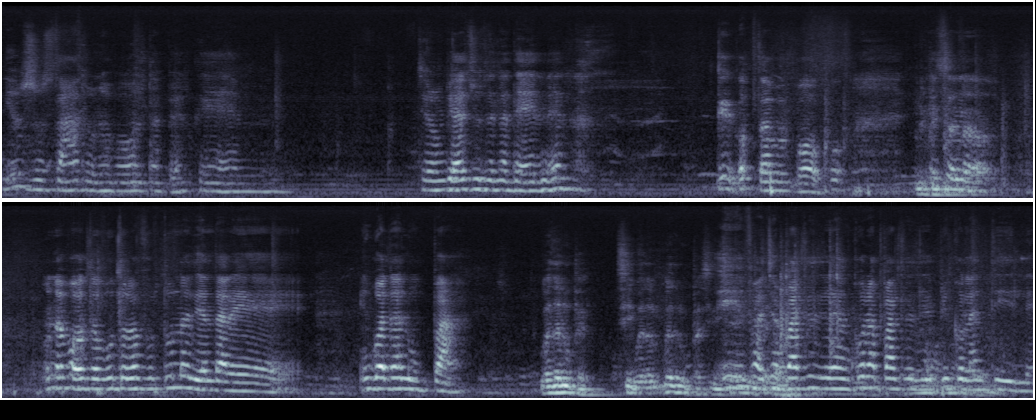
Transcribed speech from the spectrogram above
Io sono stata una volta perché mm, c'era un viaggio della Denner che costava poco. Sono, una volta ho avuto la fortuna di andare in Guadalupe Guadalupe, sì, Guadalupe, si dice. e italiano. parte delle- ancora parte delle piccole Antille.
